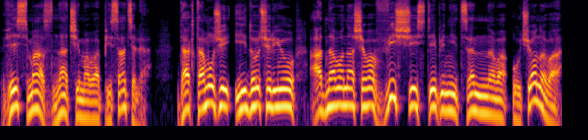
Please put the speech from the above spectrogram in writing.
весьма значимого писателя, да к тому же и дочерью одного нашего в высшей степени ценного ученого,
